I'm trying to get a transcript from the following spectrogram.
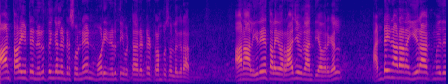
நான் தலையிட்டு நிறுத்துங்கள் என்று சொன்னேன். மோடி நிறுத்திவிட்டார் என்று ட்ரம்ப் சொல்லுகிறார். ஆனால் இதே தலைவர் ராஜீவ்காந்தி அவர்கள் அண்டை நாடான ஈராக் மீது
